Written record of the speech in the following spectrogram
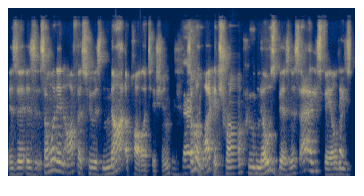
is, a, is someone in office who is not a politician, exactly. someone like a Trump who knows business. Ah, he's failed. Right. He's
